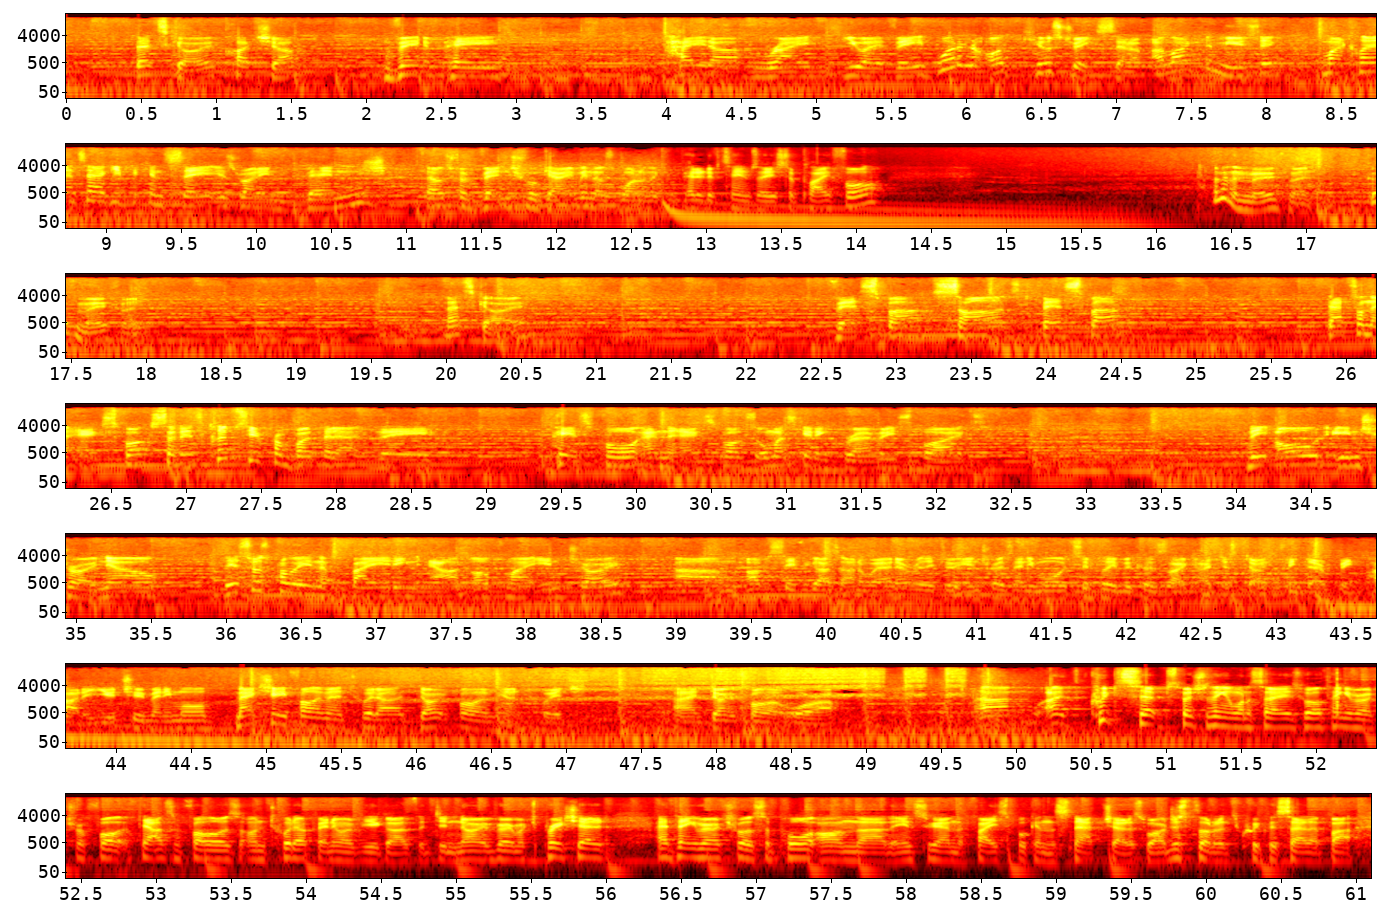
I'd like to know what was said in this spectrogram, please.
Let's go, clutch up. VMP, HATR, Wraith, UAV. What an odd killstreak setup. I like the music. My clan tag, if you can see, is running Venge. That was for Vengeful Gaming. That was one of the competitive teams I used to play for. Look at the movement. Good movement. Let's go. Vesper, silenced Vesper. That's on the Xbox. So there's clips here from both the, the PS4 and the Xbox almost getting gravity spiked the old intro. Now, this was probably in the fading out of my intro. Um, obviously, if you guys are unaware, I don't really do intros anymore simply because like I just don't think they're a big part of YouTube anymore. Make sure you follow me on Twitter. Don't follow me on Twitch. And don't follow Aura. Um, a quick special thing I want to say as well, thank you very much for 1,000 followers on Twitter for any of you guys that didn't know, very much appreciated. And thank you very much for the support on uh, the Instagram, the Facebook, and the Snapchat as well. I just thought I'd quickly say that, but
